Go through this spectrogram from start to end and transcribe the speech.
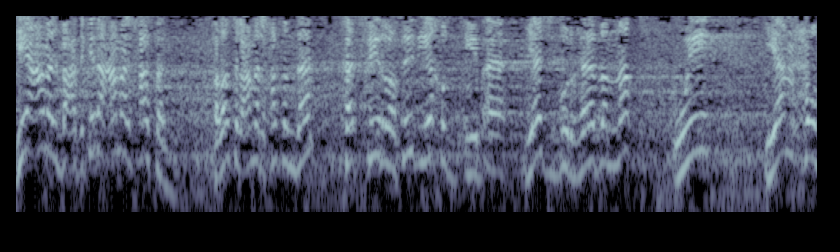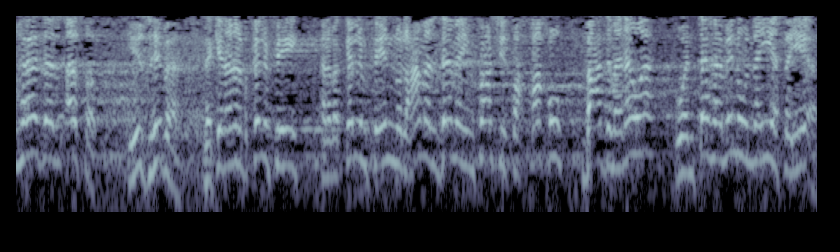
جه عمل بعد كده عمل حسن. خلاص العمل الحسن ده خد فيه الرصيد ياخد يبقى يجبر هذا النقص ويمحو هذا الأثر يذهبها. لكن أنا بتكلم في إيه؟ أنا بتكلم في إنه العمل ده ما ينفعش يصححه بعد ما نوى وانتهى منه إن هي سيئة.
